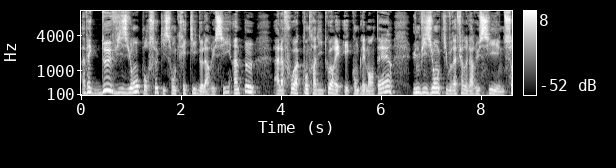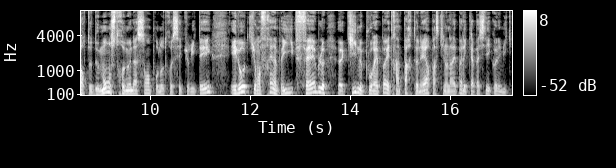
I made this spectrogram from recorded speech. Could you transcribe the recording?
avec deux visions pour ceux qui sont critiques de la Russie, un peu à la fois contradictoires et, complémentaires. Une vision qui voudrait faire de la Russie une sorte de monstre menaçant pour notre sécurité, et l'autre qui en ferait un pays faible qui ne pourrait pas être un partenaire parce qu'il n'en aurait pas les capacités économiques.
